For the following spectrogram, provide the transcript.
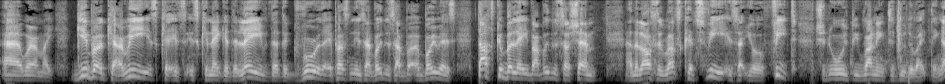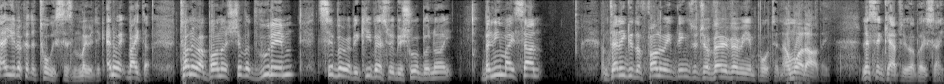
uh, where am I? Gibber Kari is, is Keneged Lev, that the Gvur that a person needs Avodas Aboyres, Dafke Belev, Avodas Hashem. And the last, thing, Ratz Ketzvi, is that your feet should always be running to do the right thing. Uh, you look at the Torah, it says Moedik. Anyway, weiter. Tonu Rabbana, Shiva Dvurim, Tziva Rabbi Kivas, Rabbi Shur Benoi, Bani, my son, I'm telling you the following things which are very, very important. And what are they? Listen carefully, Rabbi say.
